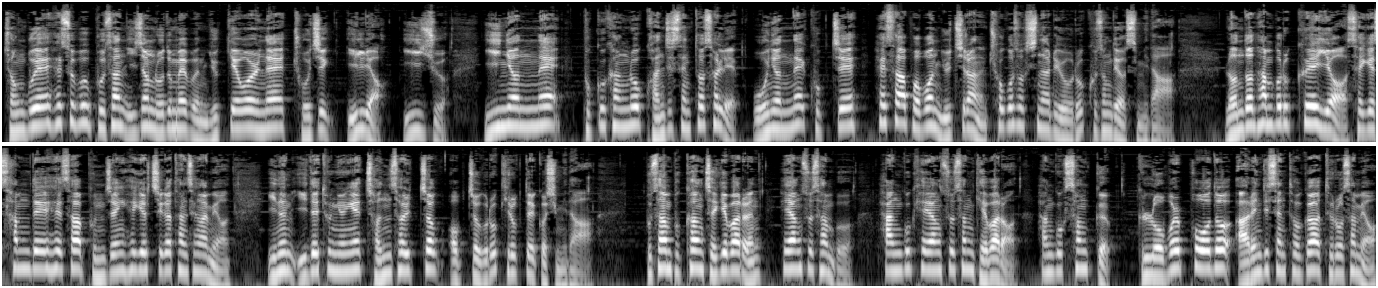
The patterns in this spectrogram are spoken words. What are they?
정부의 해수부 부산 이전 로드맵은 6개월 내 조직 인력 2주, 2년 내 북극항로 관제센터 설립, 5년 내 국제 해사법원 유치라는 초고속 시나리오로 구성되었습니다. 런던 함부르크에 이어 세계 3대 회사 분쟁 해결지가 탄생하면 이는 이 대통령의 전설적 업적으로 기록될 것입니다. 부산 북항 재개발은 해양수산부, 한국해양수산개발원, 한국성급, 글로벌 포워드 R&D 센터가 들어서며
